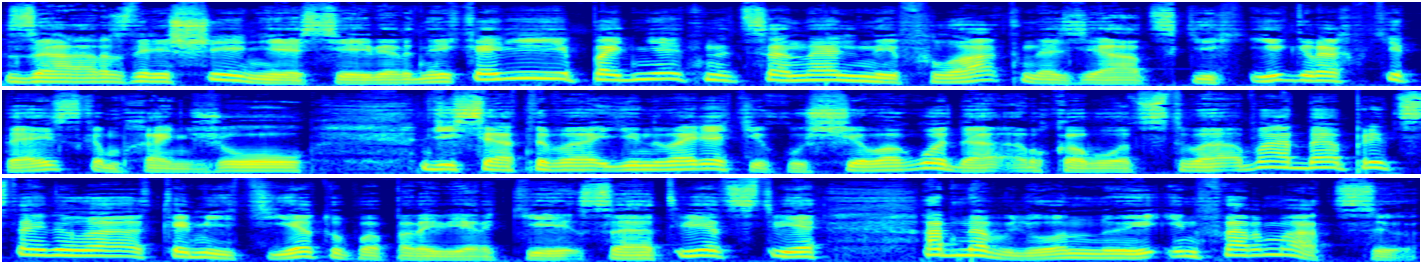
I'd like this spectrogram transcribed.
за разрешение Северной Кореи поднять национальный флаг на азиатских играх в китайском Ханчжоу. 10 января текущего года руководство ВАДА представило Комитету по проверке соответствия обновленную информацию,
